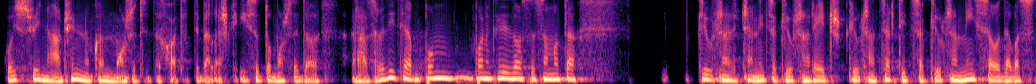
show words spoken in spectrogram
Koji su svi načini na koje možete da hvatate beleške? I sad to možete da razradite, a ponekad je dosta samo ta ključna rečenica, ključna reč, ključna crtica, ključna misao da vas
